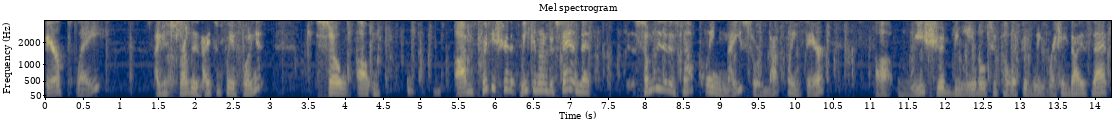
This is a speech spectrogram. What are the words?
fair play. I guess probably the nicest way of putting it. So um, I'm pretty sure that we can understand that somebody that is not playing nice or not playing fair uh, we should be able to collectively recognize that,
